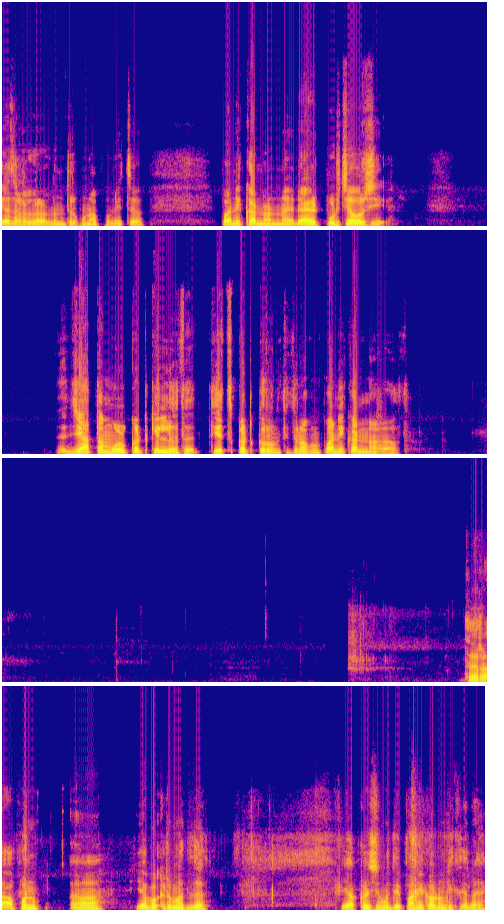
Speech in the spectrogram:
या झाडाला नंतर पण आपण याचं पाणी काढणार नाही. डायरेक्ट पुढच्या वर्षी जे आता मूळ कट केलं होतं तेच कट करून तिथून आपण पाणी काढणार आहोत. तर आपण या बकेटमधलं या कळशीमध्ये पाणी काढून घेतलेलं आहे.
